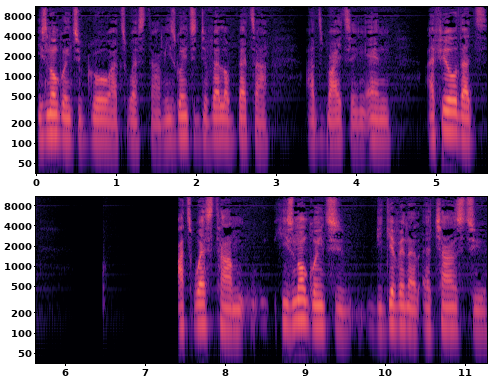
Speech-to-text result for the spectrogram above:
he's not going to grow at West Ham. He's going to develop better at Brighton. And I feel that at West Ham, he's not going to be given a, a chance to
